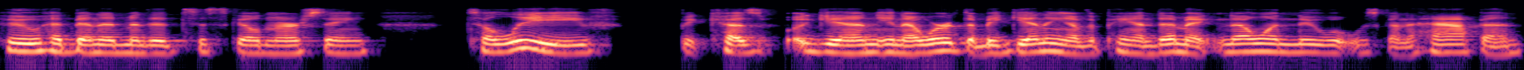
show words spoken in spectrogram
who had been admitted to skilled nursing to leave because again, you know, we're at the beginning of the pandemic. No one knew what was going to happen.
